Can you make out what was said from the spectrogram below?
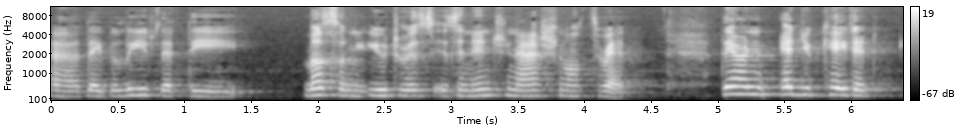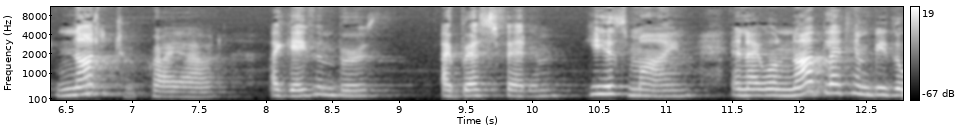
uh, they believe that the Muslim uterus is an international threat. They are educated not to cry out, I gave him birth, I breastfed him, he is mine, and I will not let him be the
